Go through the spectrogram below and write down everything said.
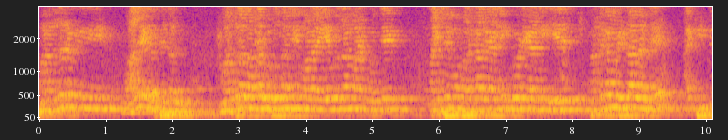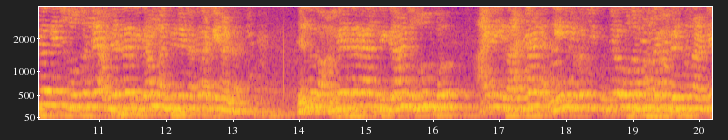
మనందరికి వాళ్ళే కదా పెద్దలు. మనుషులందరూ కూర్చొని మన ఏమున్నా మన వచ్చే సంక్షేమ పథకాలు కానీ ఇంకోటి కానీ ఏ సంతకం పెట్టాలంటే ఆ కిటికీలోకి వెళ్ళి చూస్తుంటే అంబేద్కర్ విగ్రహం కనిపించేటట్టు కట్టినట్ట ఎందుకు? అంబేద్కర్ గారి విగ్రహాన్ని చూస్తూ ఆయన ఈ రాజ్యాంగ నేను ఈరోజు ఈ కుర్చీలో కోసం సంతకం పెడుతున్నా అంటే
